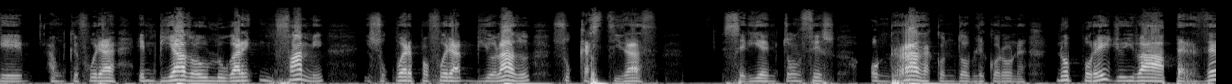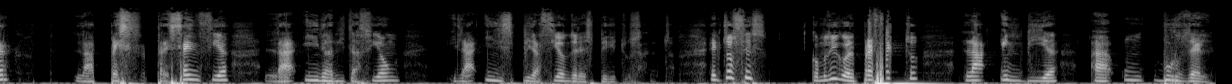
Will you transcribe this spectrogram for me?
que aunque fuera enviado a un lugar infame y su cuerpo fuera violado, su castidad sería entonces honrada con doble corona. No por ello iba a perder la presencia, la inhabitación y la inspiración del Espíritu Santo. Entonces, como digo, el prefecto la envía a un burdel,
